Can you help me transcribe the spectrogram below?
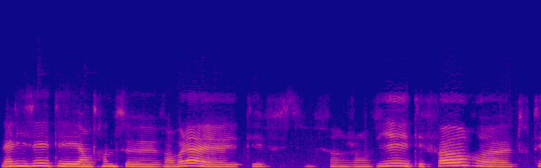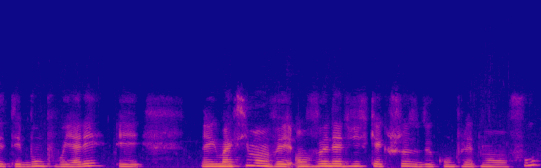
L'Alizé était en train de se. Enfin voilà, était fin janvier, était fort, euh, tout était bon pour y aller. Et avec Maxime, on, venait de vivre quelque chose de complètement fou.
